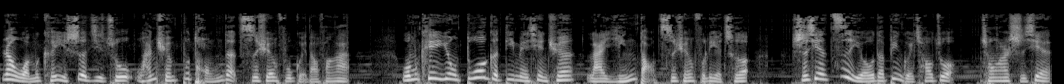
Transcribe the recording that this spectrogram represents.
让我们可以设计出完全不同的磁悬浮轨道方案。我们可以用多个地面线圈来引导磁悬浮列车，实现自由的并轨操作，从而实现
